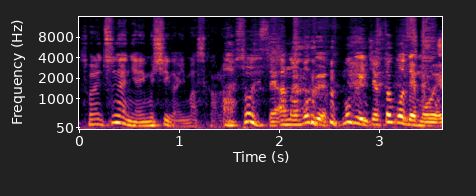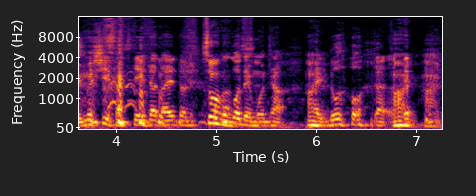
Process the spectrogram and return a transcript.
それに常に MC がいますから。あそうですね。あの僕 僕一応そこでも MC させていただいたのでそうなんですここでもじゃあは、はいいどうぞ。じゃあはいねはい。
